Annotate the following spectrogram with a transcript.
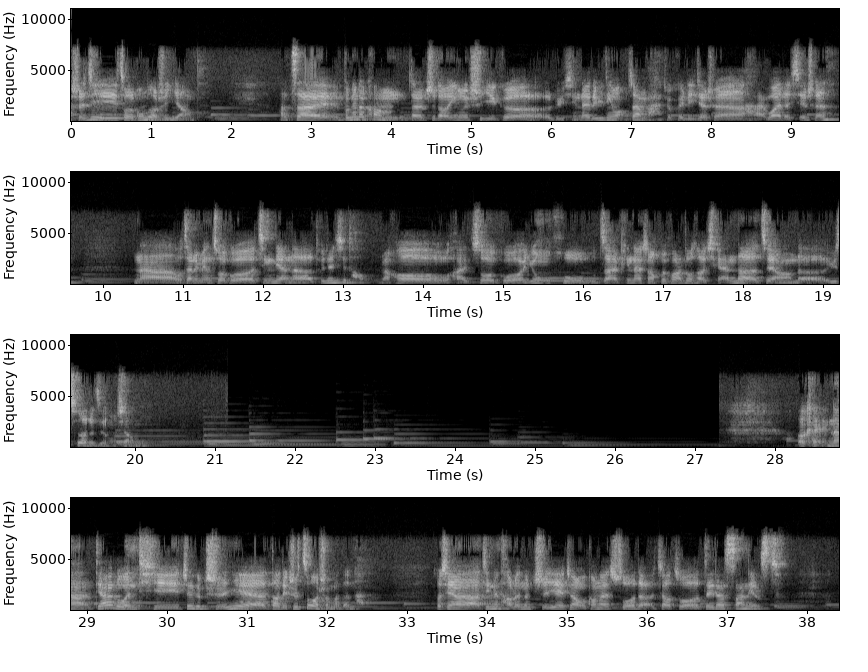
实际做的工作是一样的。啊，在 Booking.com 大家知道，因为是一个旅行类的预订网站吧，就可以理解成海外的携程。那我在里面做过景点的推荐系统，然后还做过用户在平台上会花多少钱的这样的预测的这种项目。OK，那第二个问题，这个职业到底是做什么的呢？首先啊，今天讨论的职业，就像我刚才说的，叫做 Data Scientist。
